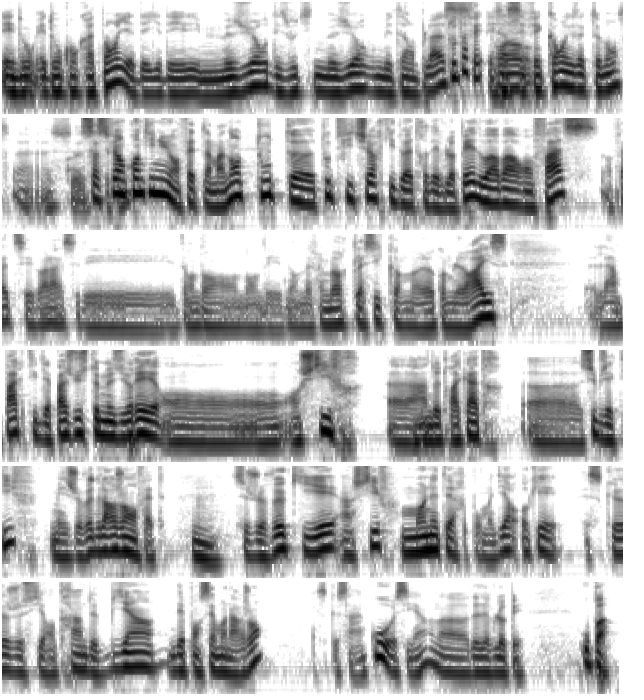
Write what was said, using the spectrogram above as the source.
Et donc, et donc concrètement, il y, a des, il y a des mesures, des outils de mesure que vous mettez en place. Tout à fait. Et ça s'est fait quand exactement ça, ce- Ça se fait en continu en fait. Là maintenant, toute, euh, toute feature qui doit être développée doit avoir en face, en fait, c'est voilà, c'est des dans, dans, dans des dans des frameworks classiques comme euh, comme le RISE. L'impact, il n'est pas juste mesuré en, en chiffres 1, 2, 3, 4 euh, subjectifs, mais je veux de l'argent en fait. Mm. Je veux qu'il y ait un chiffre monétaire pour me dire, ok, est-ce que je suis en train de bien dépenser mon argent? Parce que c'est un coût aussi hein, de développer, ou pas.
